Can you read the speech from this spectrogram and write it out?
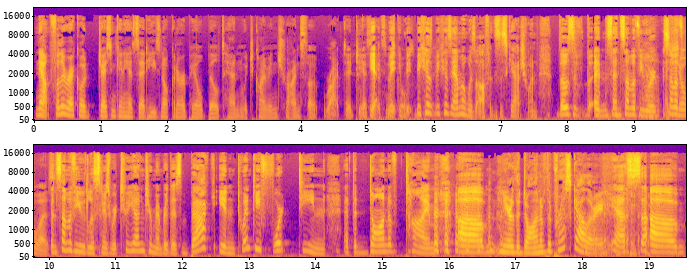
Now, for the record, Jason Kenney has said he's not going to repeal Bill 10, which kind of enshrines the right to GSAs Yeah, in schools. be- because because Emma was off in Saskatchewan. Those of and, and some of you were I some sure of was. and some of you listeners were too young to remember this. Back in 2014, at the dawn of time, um, Near the dawn of the press gallery. yes, um,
